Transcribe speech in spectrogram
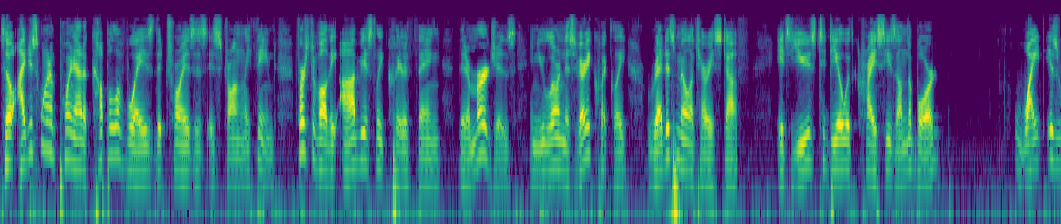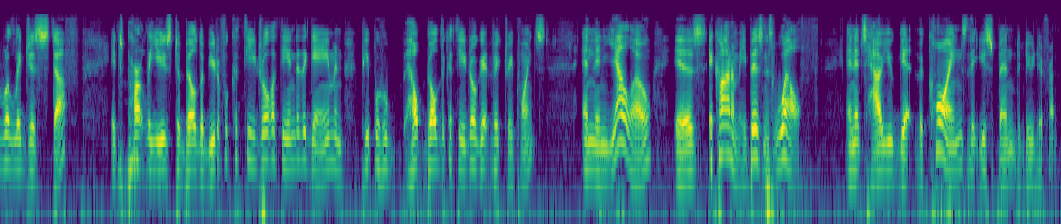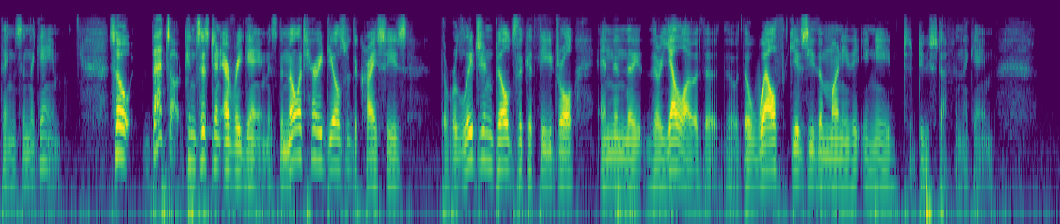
So I just want to point out a couple of ways that Troyes is, is, strongly themed. First of all, the obviously clear thing that emerges, and you learn this very quickly, red is military stuff. It's used to deal with crises on the board. White is religious stuff. It's mm-hmm. partly used to build a beautiful cathedral at the end of the game, and people who help build the cathedral get victory points. And then yellow is economy, business, wealth, and it's how you get the coins that you spend to do different things in the game. So that's consistent every game. Is the military deals with the crises, the religion builds the cathedral, and then the, the yellow, the, the, the wealth gives you the money that you need to do stuff in the game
